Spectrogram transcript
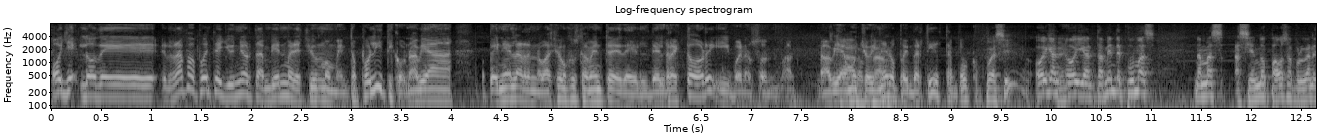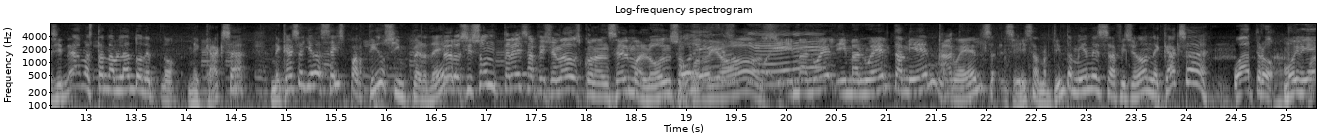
Oye, lo de Rafa Puente Jr. también mereció un momento político. No había, venía la renovación justamente del, del rector y bueno, son, no había Claro, mucho claro. dinero para invertir tampoco. Pues sí. Oigan, oigan, también de Pumas, nada más haciendo pausa porque van a decir, nada más están hablando de. No, Necaxa. Necaxa lleva seis partidos sin perder. Pero si son tres aficionados con Anselmo Alonso, por, Dios. Y Manuel, y Manuel también. Ah. Manuel, sí, San Martín también es aficionado a Necaxa. Cuatro, muy bien.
